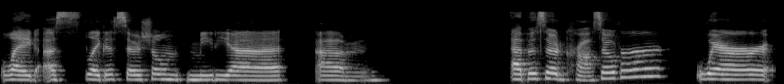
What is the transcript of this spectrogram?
like a s- like a social media um episode crossover where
